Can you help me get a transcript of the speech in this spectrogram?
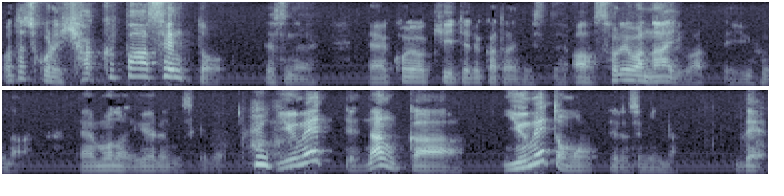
私これ100%ですね、えーこれを聞いてる方にですね、あ、それはないわっていうふうな、えーものを言えるんですけど、はい。夢ってなんか、夢と思ってるんですよ、みんな。で、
